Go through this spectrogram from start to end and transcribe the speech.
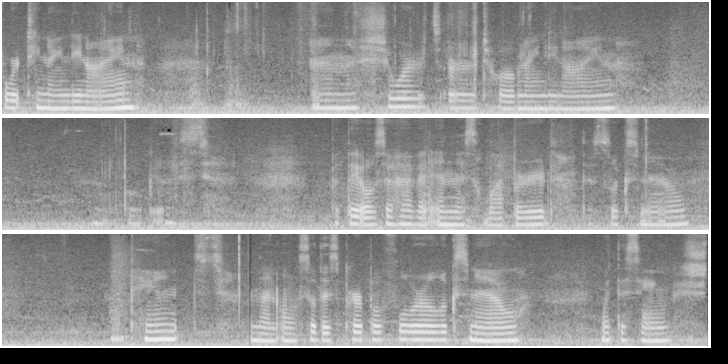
$14.99 and the shorts are $12.99 focus. But they also have it in this leopard. This looks new. Pants. And then also this purple floral looks new with the same sh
